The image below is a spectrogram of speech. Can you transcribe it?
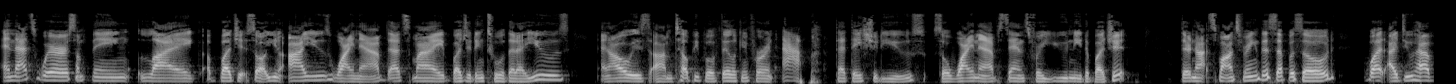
And that's where something like a budget. So, you know, I use YNAB. That's my budgeting tool that I use. And I always um, tell people if they're looking for an app that they should use. So YNAB stands for You Need a Budget. They're not sponsoring this episode, but I do have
